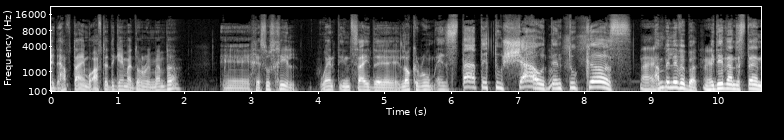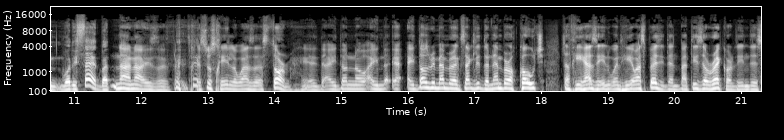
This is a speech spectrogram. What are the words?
at halftime or after the game, I don't remember, uh, Jesus Gil went inside the locker room and started to shout and to curse. Unbelievable. He didn't understand what he said, but No, no, uh, Jesus Gil was a storm. I, I don't know. I, I don't remember exactly the number of coach that he has in when he was president, but it's a record in the,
